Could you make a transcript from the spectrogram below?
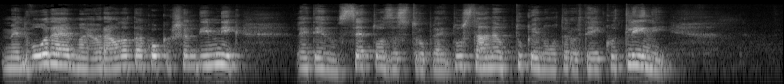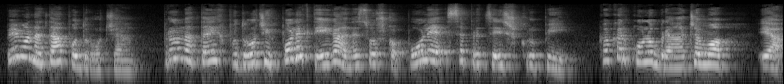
Medvode imajo ravno tako kakšen dimnik, glejte, in vse to zastruplja in to ostane tukaj noter v tej kotlini. Pojdimo na ta področja. Prav na teh področjih, poleg tega, ne, Sorško polje se precej škropi. Kakorkoli obračamo, ja,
